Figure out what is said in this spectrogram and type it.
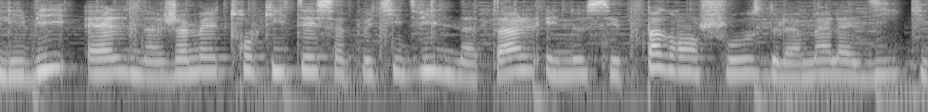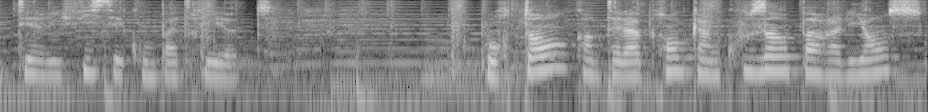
Libby, elle, n'a jamais trop quitté sa petite ville natale et ne sait pas grand-chose de la maladie qui terrifie ses compatriotes. Pourtant, quand elle apprend qu'un cousin par alliance,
